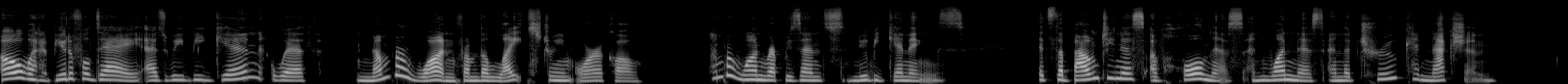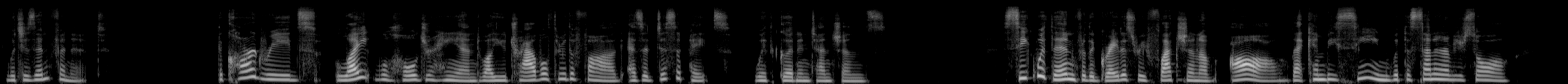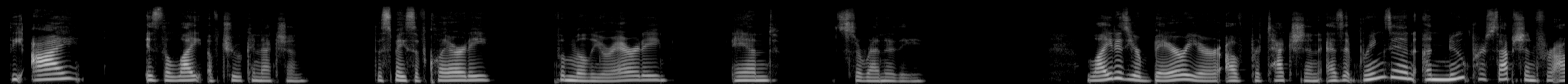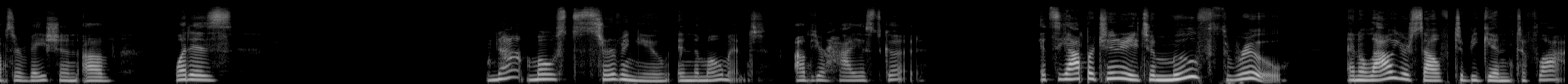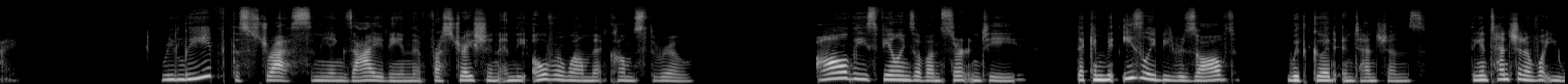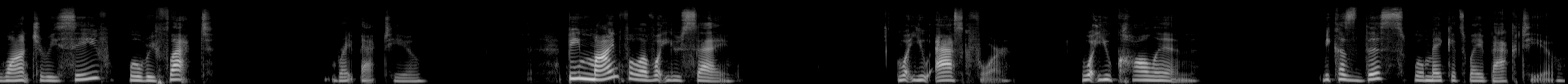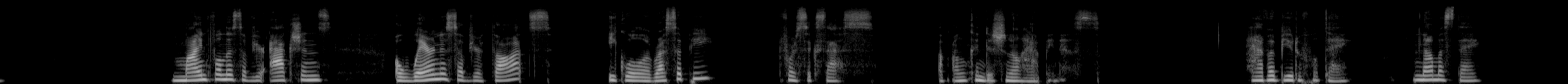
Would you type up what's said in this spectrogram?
Oh, what a beautiful day as we begin with number one from the Light Stream Oracle. Number one represents new beginnings. It's the bountiness of wholeness and oneness and the true connection, which is infinite. The card reads Light will hold your hand while you travel through the fog as it dissipates with good intentions. Seek within for the greatest reflection of all that can be seen with the center of your soul. The eye is the light of true connection, the space of clarity, familiarity, and serenity. Light is your barrier of protection as it brings in a new perception for observation of what is not most serving you in the moment of your highest good. It's the opportunity to move through and allow yourself to begin to fly. Relieve the stress and the anxiety and the frustration and the overwhelm that comes through. All these feelings of uncertainty that can easily be resolved with good intentions. The intention of what you want to receive will reflect right back to you. Be mindful of what you say, what you ask for, what you call in, because this will make its way back to you. Mindfulness of your actions, awareness of your thoughts equal a recipe for success of unconditional happiness. Have a beautiful day. Namaste.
